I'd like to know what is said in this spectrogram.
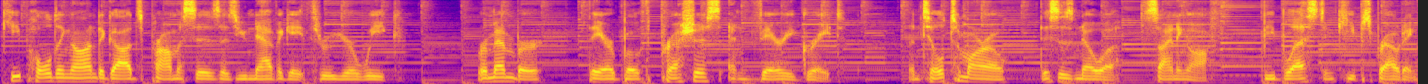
Keep holding on to God's promises as you navigate through your week. Remember, they are both precious and very great. Until tomorrow, this is Noah signing off. Be blessed and keep sprouting.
